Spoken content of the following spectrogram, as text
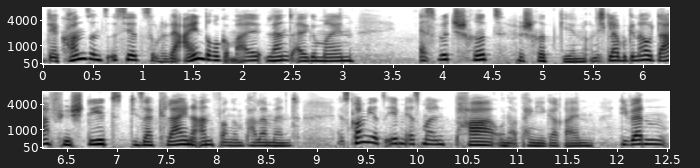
der Konsens ist jetzt, oder der Eindruck im Land allgemein, es wird Schritt für Schritt gehen. Und ich glaube, genau dafür steht dieser kleine Anfang im Parlament. Es kommen jetzt eben erstmal ein paar Unabhängige rein. Die werden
